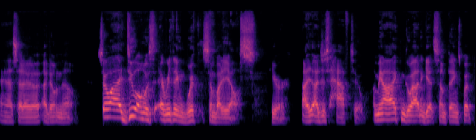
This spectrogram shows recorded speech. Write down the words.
And I said, I, I don't know. So I do almost everything with somebody else here. I, I, just have to. I mean, I can go out and get some things, but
